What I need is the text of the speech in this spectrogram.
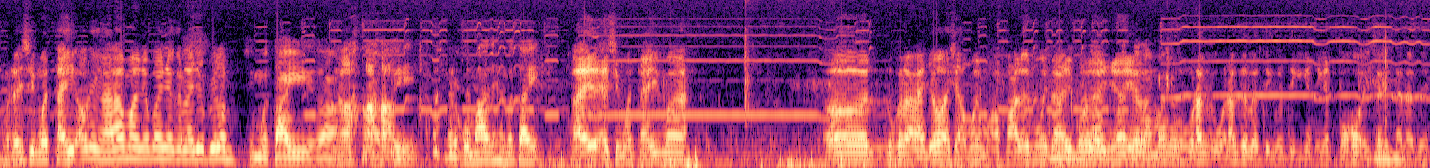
pada si Mutai oke ngalaman banyak kerja aja film. Si mutai lah. Tapi berkumaha si mutai. Ay, ay si Mutai mah Eh, nu kenal aja si Amoy mau apalin mau dari balainya ya. Orang orang keur leutik-leutik ingat-ingat poho ya cerita teh.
